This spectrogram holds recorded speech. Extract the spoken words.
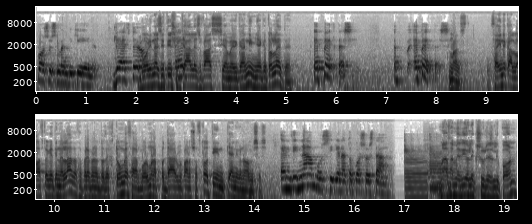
πόσο σημαντική είναι. Δεύτερο, Μπορεί να ζητήσουν και ε, άλλες βάσεις οι Αμερικανοί, μια και το λέτε. επέκταση. Ε, επέκταση. Μάλιστα. Θα είναι καλό αυτό για την Ελλάδα, θα πρέπει να το δεχτούμε, θα μπορούμε να ποντάρουμε πάνω σε αυτό. Τι, ποια είναι η γνώμη σας; Ενδυνάμωση για να το πω σωστά. Μάθαμε δύο λεξούλες λοιπόν.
